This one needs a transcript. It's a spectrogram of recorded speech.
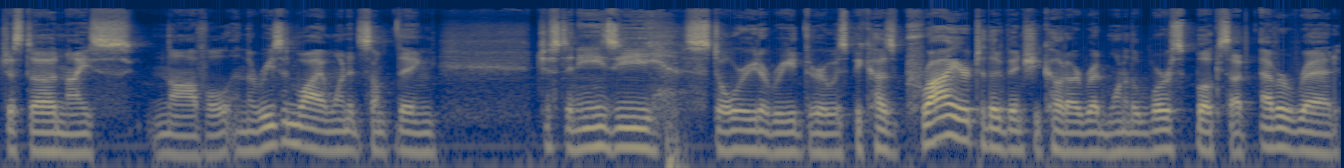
just a nice novel, and the reason why I wanted something, just an easy story to read through, is because prior to the Da Vinci Code, I read one of the worst books I've ever read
